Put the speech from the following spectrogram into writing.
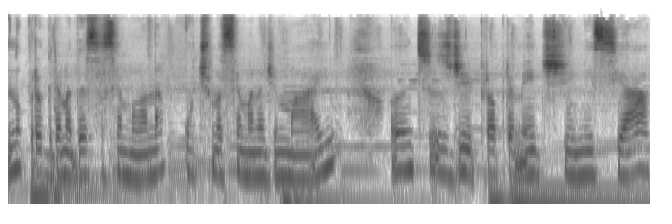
no programa dessa semana, última semana de maio. Antes de propriamente iniciar,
